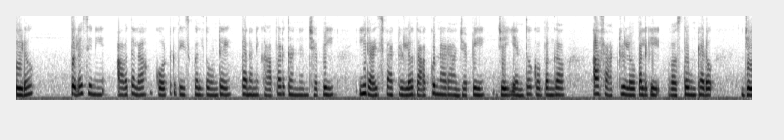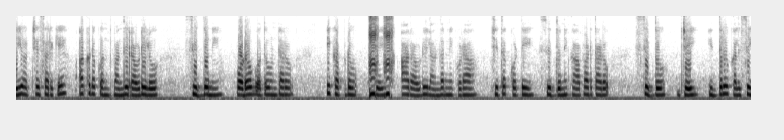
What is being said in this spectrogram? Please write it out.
వీడు తులసిని అవతల కోర్టుకు తీసుకువెళ్తూ ఉంటే తనని కాపాడుతానని చెప్పి ఈ రైస్ ఫ్యాక్టరీలో దాక్కున్నాడా అని చెప్పి జై ఎంతో కోపంగా ఆ ఫ్యాక్టరీ లోపలికి వస్తూ ఉంటాడు. జై వచ్చేసరికి అక్కడ కొంతమంది రౌడీలు సిద్ధుని పొడవబోతూ ఉంటారు. ఇకప్పుడు జై ఆ రౌడీలందరినీ కూడా చితక్కొట్టి సిద్ధుని కాపాడుతాడు. సిద్ధు జై ఇద్దరూ కలిసి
